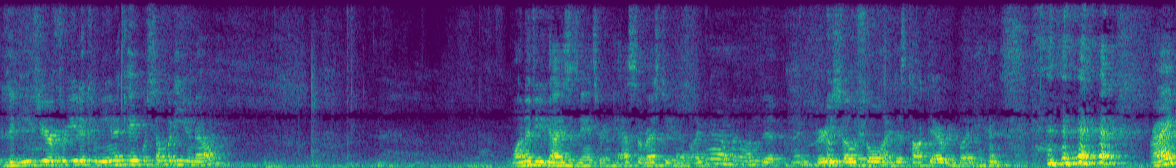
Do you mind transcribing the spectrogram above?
Is it easier for you to communicate with somebody you know? One of you guys is answering yes, the rest of you guys like, no, no, I'm good. I'm very social. I just talk to everybody. right?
